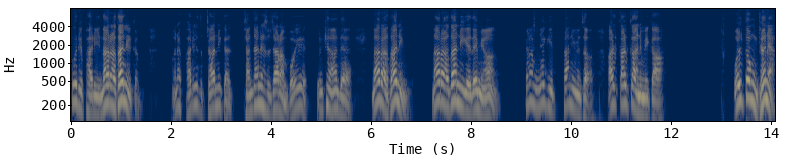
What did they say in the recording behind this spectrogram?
뿌리 파리 날아다닐 겁니다. 워낙 파리도 자니까 잔잔해서 잘 안 보여요. 그렇긴 한데 날아다닙니다. 날아다니게 되면 그럼 여기 다니면서 알깔거 아닙니까? 월동 전에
